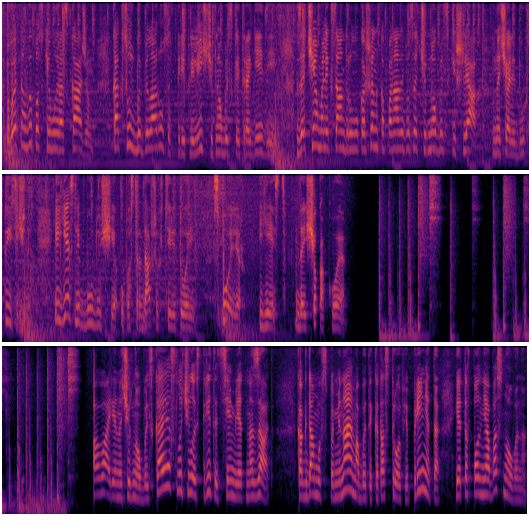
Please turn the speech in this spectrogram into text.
В этом выпуске мы расскажем, как судьбы белорусов переплелись с чернобыльской трагедией, зачем Александру Лукашенко понадобился чернобыльский шлях в начале 2000-х и есть ли будущее у пострадавших территорий. Спойлер – есть, да еще какое. Авария на Чернобыльской АЭС случилась 37 лет назад. Когда мы вспоминаем об этой катастрофе, принято, и это вполне обоснованно,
